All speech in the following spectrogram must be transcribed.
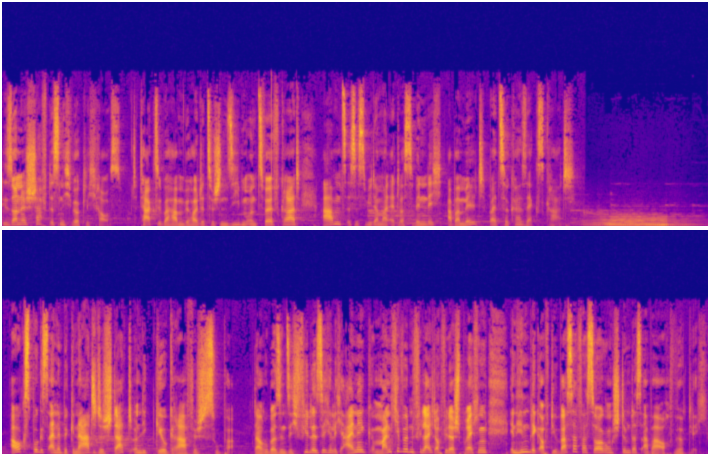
Die Sonne schafft es nicht wirklich raus. Tagsüber haben wir heute zwischen 7 und 12 Grad. Abends ist es wieder mal etwas windig, aber mild bei circa 6 Grad. Augsburg ist eine begnadete Stadt und liegt geografisch super. Darüber sind sich viele sicherlich einig. Manche würden vielleicht auch widersprechen. In Hinblick auf die Wasserversorgung stimmt das aber auch wirklich.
